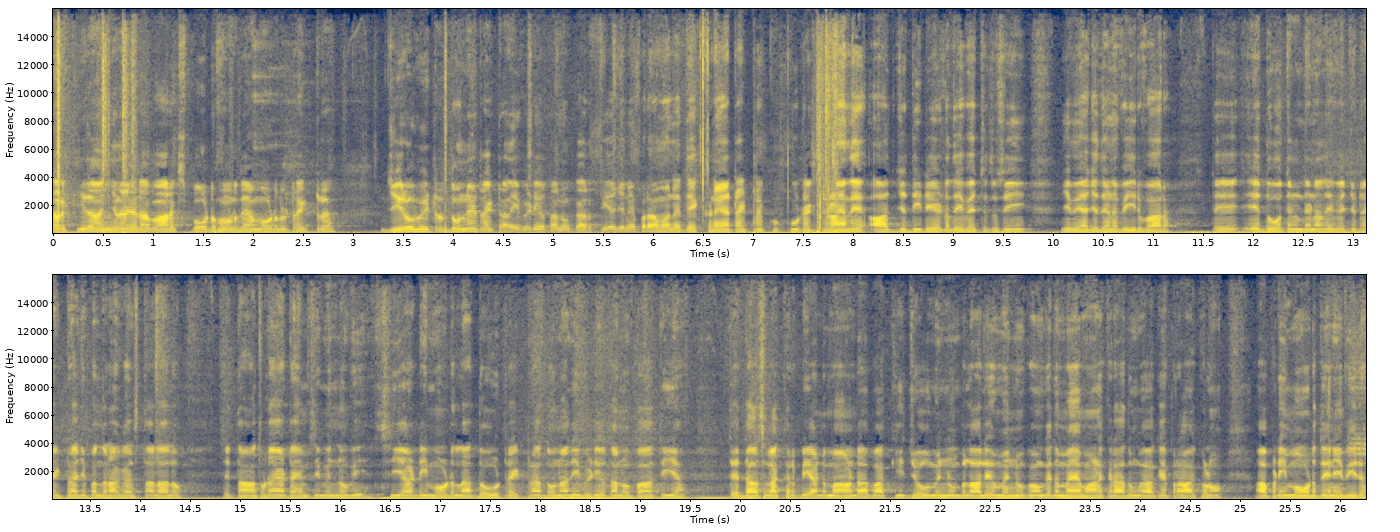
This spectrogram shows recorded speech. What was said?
ਟਰਕੀ ਦਾ ਇੰਜਨ ਜਿਹੜਾ ਬਾਹਰ ਐਕਸਪੋਰਟ ਹੋਣ ਦਾ ਮਾਡਲ ਟਰੈਕਟਰ। 0 ਮੀਟਰ ਦੋਨੇ ਟਰੈਕਟਰਾਂ ਦੀ ਵੀਡੀਓ ਤੁਹਾਨੂੰ ਕਰਤੀ ਆ, ਜਿਹਨੇ ਭਰਾਵਾਂ ਨੇ ਦੇਖਣੇ ਆ। ਟਰੈਕਟਰ ਕੁੱਕੂ ਟਰੈਕਟਰ ਵਾਲਿਆਂ ਦੇ। ਅੱਜ ਦੀ ਡੇਟ ਦੇ ਵਿੱਚ ਤੁਸੀਂ, ਜਿਵੇਂ ਅੱਜ ਦਿਨ ਵੀਰਵਾਰ ਤੇ ਇਹ ਦੋ ਤਿੰਨ ਦਿਨਾਂ ਦੇ ਵਿੱਚ ਟਰੈਕਟਰ ਅੱਜ 15 ਅਗਸਤ ਆ ਲਾ ਲਓ। ਤੇ ਤਾਂ ਥੋੜਾ ਜਿਹਾ ਟਾਈਮ ਸੀ ਮੈਨੂੰ ਵੀ। ਸੀਆਰਡੀ ਮਾਡਲ ਆ, ਦੋ ਟਰੈਕਟਰ ਆ ਦੋਨਾਂ ਦੀ ਵੀਡੀਓ ਤੁਹਾਨੂੰ ਪਾਤੀ ਆ। ਤੇ 10 ਲੱਖ ਰੁਪਇਆ ਡਿਮਾਂਡ ਆ, ਬਾਕੀ ਜੋ ਮੈਨੂੰ ਬੁਲਾ ਲਿਓ, ਮੈਨੂੰ ਕਹੋਗੇ ਤਾਂ ਮੈਂ ਮਾਨ ਕਰਾ ਦੂੰਗਾ ਆ ਕੇ ਭਰਾ ਕੋਲੋਂ। ਆਪਣੀ ਮੋੜ ਦੇ ਨੇ ਵੀਰ,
